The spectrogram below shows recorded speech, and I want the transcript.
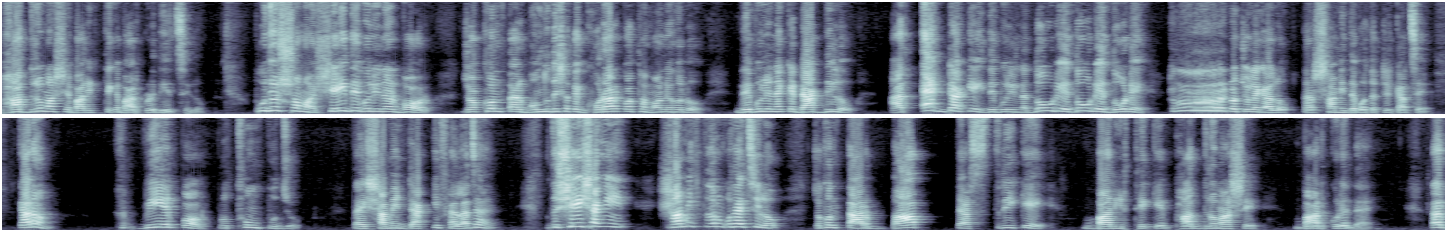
ভাদ্র মাসে বাড়ির থেকে বার করে দিয়েছিল। পুজোর সময় সেই দেবলিনার বর যখন তার বন্ধুদের সাথে ঘোরার কথা মনে হলো, দেবলিনাকে ডাক দিল আর এক ডাকেই দেবলিনা দৌড়ে দৌড়ে দৌড়ে করে চলে গেল তার স্বামী দেবতাটির কাছে। কারণ বিয়ের পর প্রথম পুজো, তাই স্বামীর ডাক কি ফেলা যায়? কিন্তু সেই স্বামী স্বামী তখন কোথায় ছিল? যখন তার বাপ তার স্ত্রীকে বাড়ির থেকে ভাদ্র মাসে বার করে দেয়। তার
